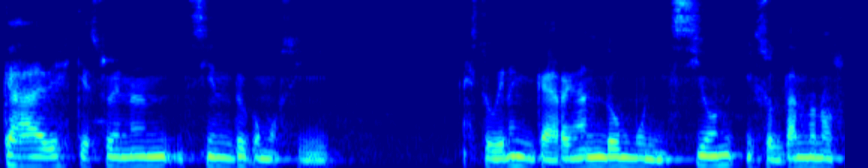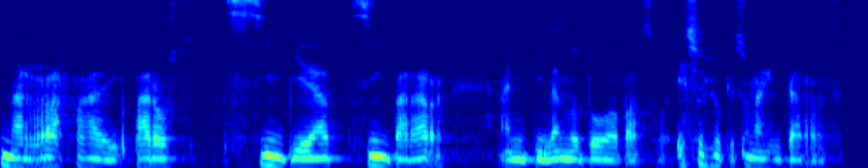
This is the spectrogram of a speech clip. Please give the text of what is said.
cada vez que suenan siento como si estuvieran cargando munición y soltándonos una ráfaga de disparos sin piedad, sin parar, aniquilando todo a paso. Eso es lo que son las guitarras.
